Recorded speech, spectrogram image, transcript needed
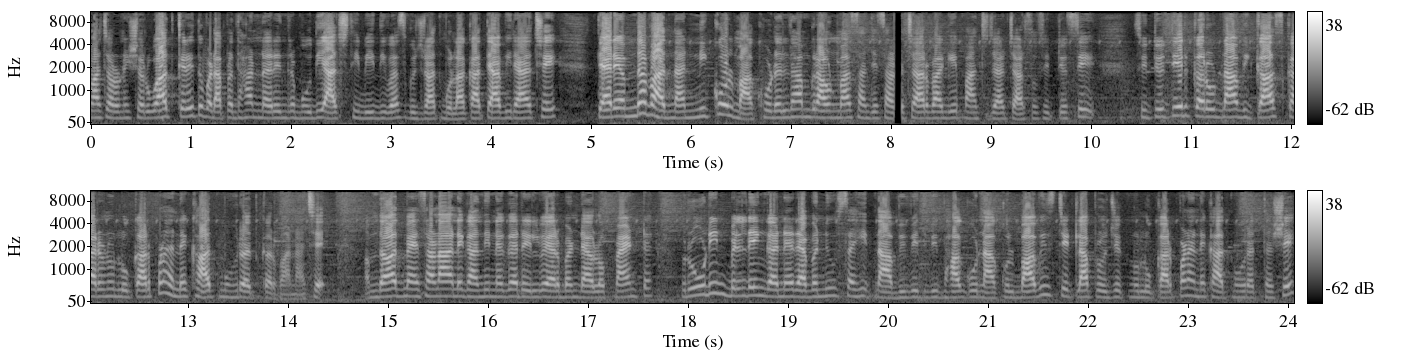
સમાચારોની શરૂઆત કરીએ તો વડાપ્રધાન નરેન્દ્ર મોદી આજથી બે દિવસ ગુજરાત મુલાકાતે આવી રહ્યા છે. ત્યારે અમદાવાદના નિકોલમાં ખોડલધામ ગ્રાઉન્ડમાં સાંજે સાડા ચાર વાગે પાંચ હજાર ચારસો સિત્યોતેર કરોડના વિકાસ કાર્યોનું લોકાર્પણ અને ખાતમુહૂર્ત કરવાના છે. અમદાવાદ, મહેસાણા અને Gandhinagar railway urban development, road and building અને રેવન્યુ સહિતના વિવિધ વિભાગોના કુલ બાવીસ જેટલા પ્રોજેક્ટનું લોકાર્પણ અને ખાતમુહૂર્ત થશે.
